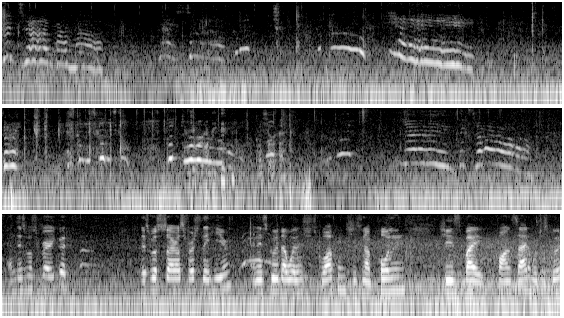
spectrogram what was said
Good job, Mama. Nice job. Good. Yay. Zara. Let's go. Let's go. Let's go. Good girl. Yay! Job! And this was very good. This was Zara's first day here, and it's good that whether she's walking, she's not pulling, she's by Fawn's side, which is good.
